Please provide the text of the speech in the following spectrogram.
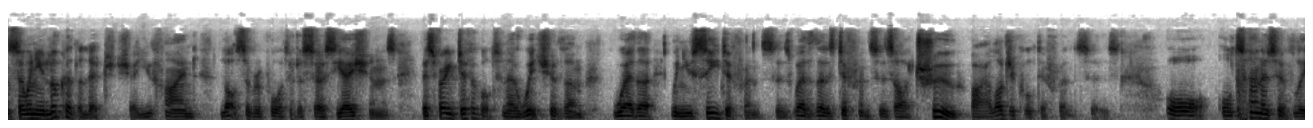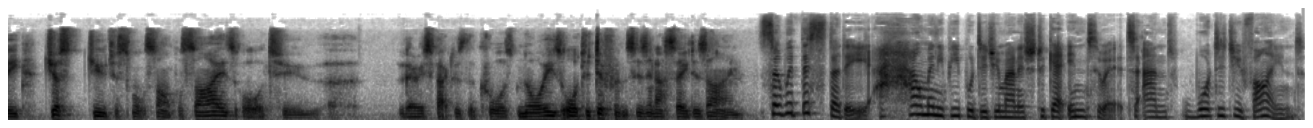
And so when you look at the literature, you find lots of reported associations, but it's very difficult to know which of them, whether when you see differences, whether those differences are true biological differences, or alternatively just due to small sample size or to uh, various factors that cause noise or to differences in assay design. So, with this study, how many people did you manage to get into it and what did you find?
